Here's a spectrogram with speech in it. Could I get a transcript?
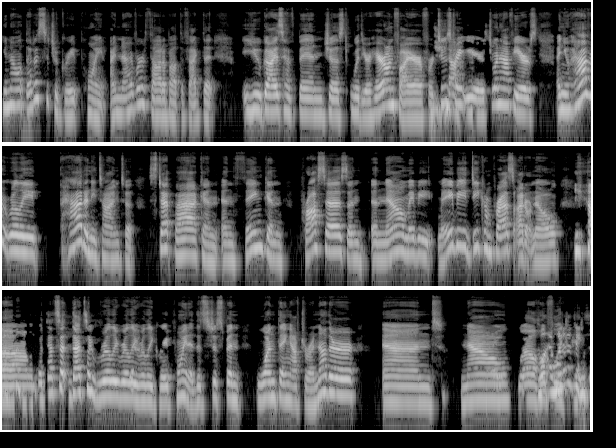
You know, that is such a great point. I never thought about the fact that you guys have been just with your hair on fire for two yeah. straight years, two and a half years, and you haven't really had any time to step back and and think and process and and now maybe maybe decompress i don't know. Yeah. um, but that's a that's a really really really great point. It's just been one thing after another and now well, well one of the things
